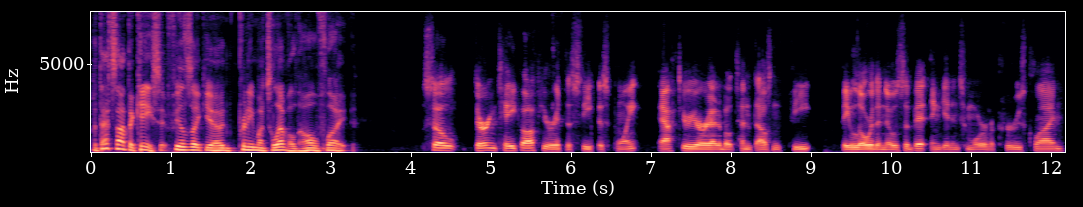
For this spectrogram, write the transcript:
But that's not the case. It feels like you're pretty much level the whole flight. So during takeoff, you're at the steepest point. After you're at about 10,000 feet, they lower the nose a bit and get into more of a cruise climb.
